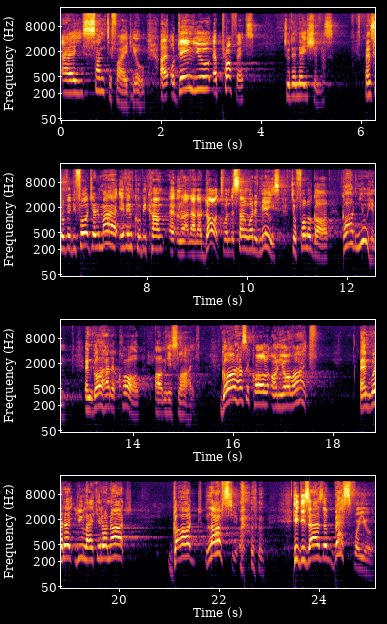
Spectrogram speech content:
I sanctified you. I ordained you a prophet to the nations. And so before Jeremiah even could become an adult to understand what it means to follow God, God knew him. And God had a call on his life. God has a call on your life. And whether you like it or not, God loves you. he desires the best for you.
